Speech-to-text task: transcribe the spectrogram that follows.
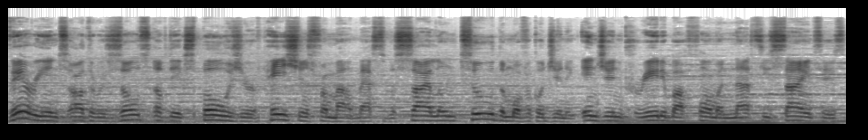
Variants are the results of the exposure of patients from Mount Massive Asylum to the morphogenic engine created by former Nazi scientist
